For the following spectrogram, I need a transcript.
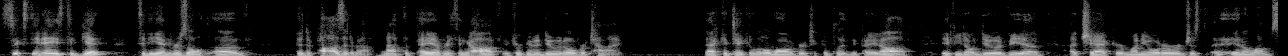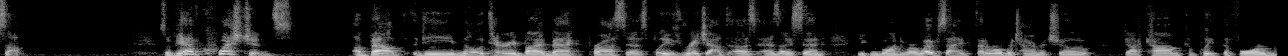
60 days to get to the end result of the deposit amount, not to pay everything off if you're going to do it over time that could take a little longer to completely pay it off if you don't do it via a check or money order or just uh, in a lump sum. So if you have questions about the military buyback process, please reach out to us. As I said, you can go onto our website, federalretirementshow.com, complete the form.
